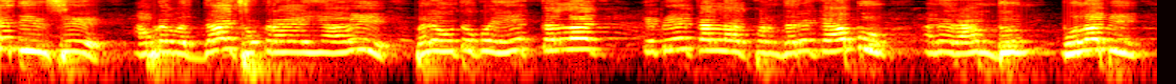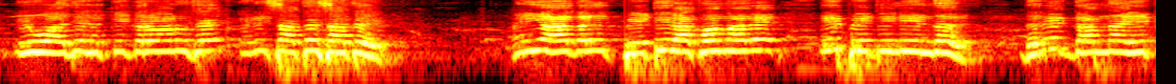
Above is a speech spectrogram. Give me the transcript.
એ દિવસે આપણે બધા છોકરાએ અહીંયા આવી. ભલે હું તો કોઈ એક કલાક કે બે કલાક પણ દરેકે આપવું અને રામધૂન બોલાવી એવું આજે નક્કી કરવાનું છે. એની સાથે સાથે અહીંયા આગળ એક પેટી રાખવામાં આવે. એ પેટીની અંદર દરેક ગામના એક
